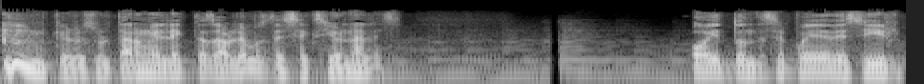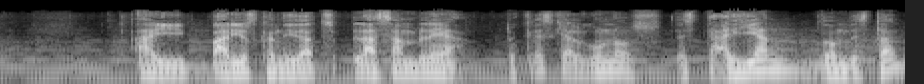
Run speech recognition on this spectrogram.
que resultaron electas, hablemos de seccionales, en donde se puede decir hay varios candidatos, la asamblea, ¿tú crees que algunos estarían donde están?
